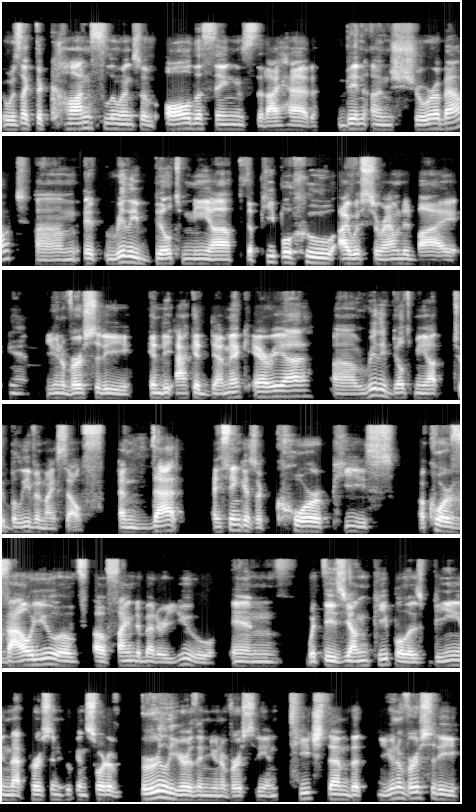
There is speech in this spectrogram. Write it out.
it was like the confluence of all the things that I had been unsure about. Um, it really built me up. The people who I was surrounded by in university, in the academic area, uh, really built me up to believe in myself. And that I think is a core piece, a core value of of FindaBetterU in with these young people is being that person who can sort of earlier than university and teach them that university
